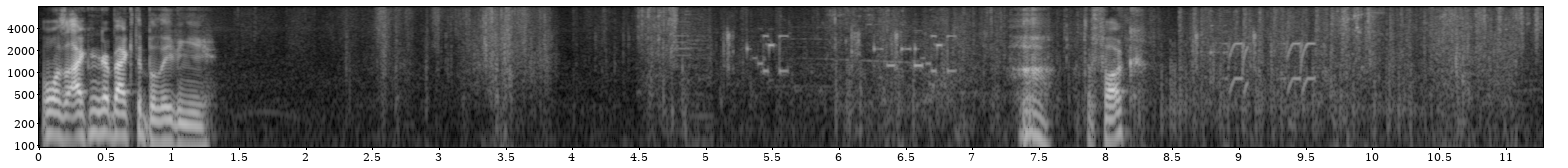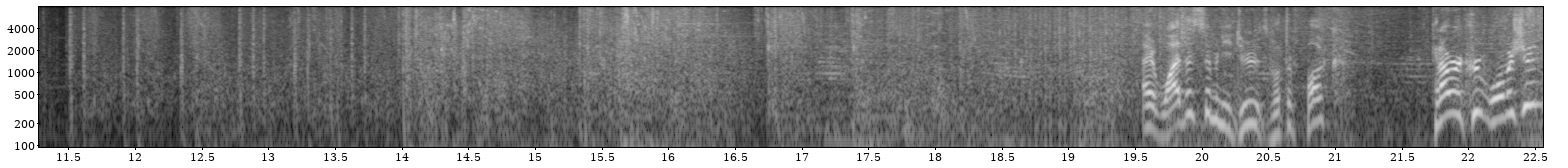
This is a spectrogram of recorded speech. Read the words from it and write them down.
What was? I can go back to believing you. what the fuck? Hey, why are there so many dudes? What the fuck? Can I recruit War Machine?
